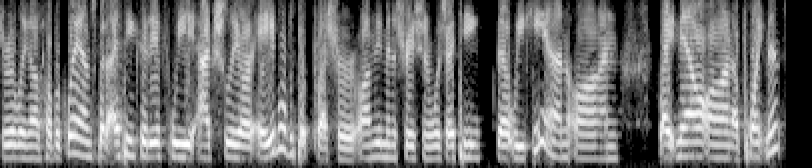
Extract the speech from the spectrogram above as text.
drilling on public lands. But I think that if we actually are able to put pressure on the administration, which I think that we can on right now on appointments,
